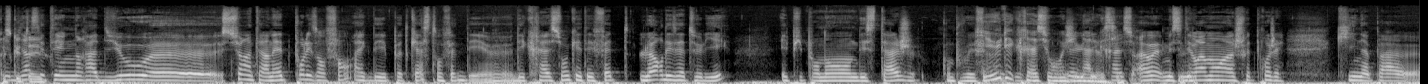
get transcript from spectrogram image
Parce Eh bien, c'était une radio euh, sur Internet pour les enfants, avec des podcasts, en fait, des, euh, des créations qui étaient faites lors des ateliers. Et puis pendant des stages qu'on pouvait faire. Il y a eu des créations originales des aussi. créations- Ah ouais, mais c'était vraiment un chouette projet qui n'a pas. euh,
